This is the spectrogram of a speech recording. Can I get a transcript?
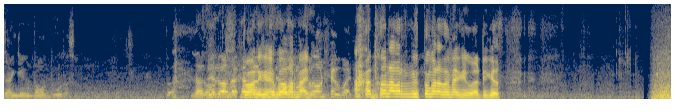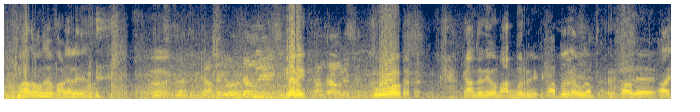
জাহাঙ্গে কিন্তু আমার বউ আছে না জেলও আমরা তো অনেক হেবো আবার মাইর তখন কেউ পায় না। তখন আবার তোমার আদর নাই খেবা ঠিক আছে মা আমাদের ভাড়া লেগে গামছা কি ওর দেওয়া নিয়ে গেছি? কে রে গামছা আমার কাছে। ও কামটা দিব মাত বর রে মাত ধরে থাকব গামছা আয়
